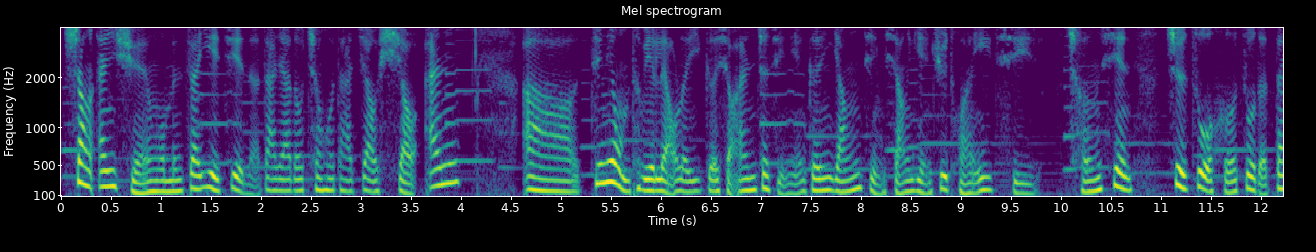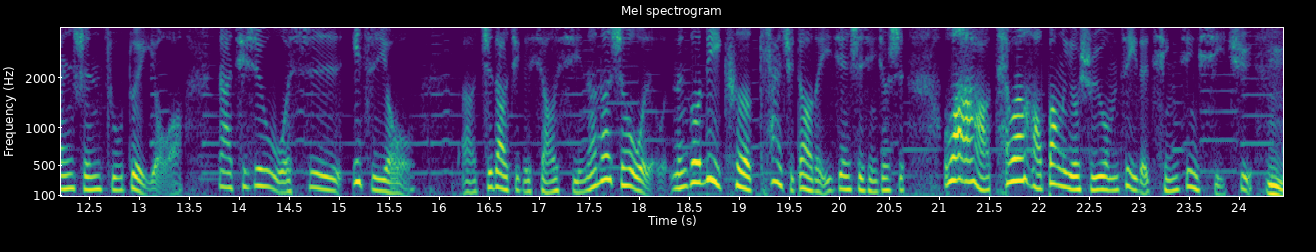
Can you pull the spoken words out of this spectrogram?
尚安璇。我们在业界呢，大家都称呼他叫小安啊。今天我们特别聊了一个小安这几年跟杨景祥演剧团一起呈现制作合作的单身租队友哦。那其实我是一直有。呃，知道这个消息，那那时候我能够立刻 catch 到的一件事情就是，哇，台湾好棒，有属于我们自己的情境喜剧。嗯，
